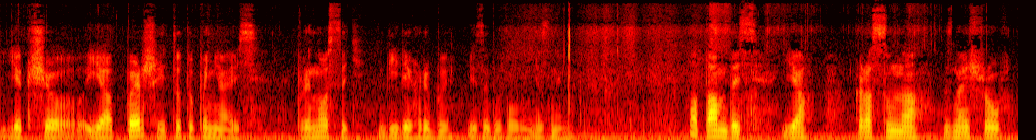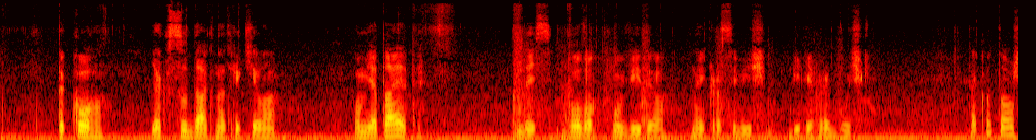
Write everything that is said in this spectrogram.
якщо я перший, то опиняюсь, приносить білі гриби і задоволення з ними. А там десь я красуна знайшов такого, як судак на 3 кіла. Пам'ятаєте? Десь було у відео найкрасивіші білі грибочки. Так отож.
